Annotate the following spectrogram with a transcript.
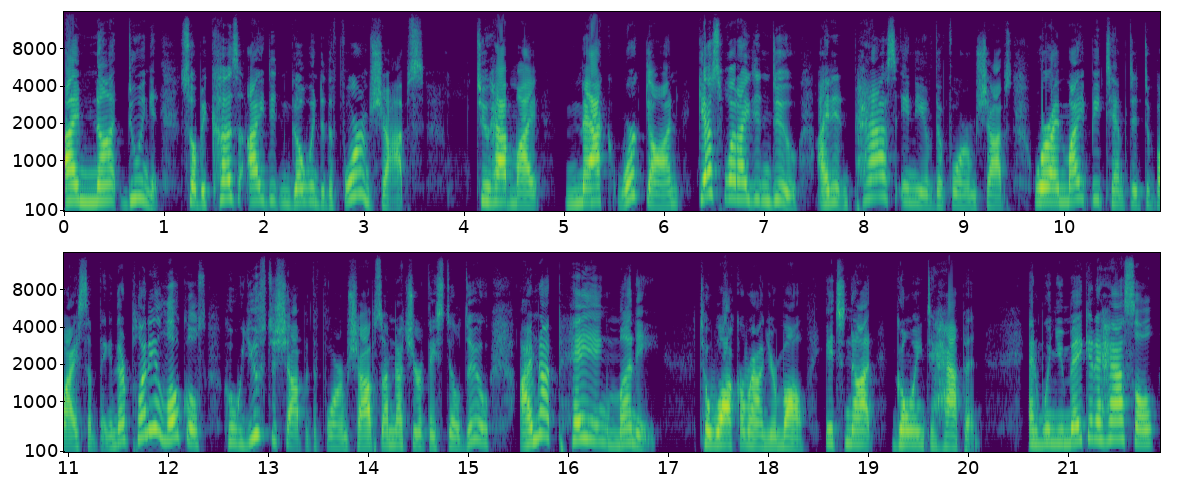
I'm not doing it. So because I didn't go into the forum shops to have my Mac worked on, guess what I didn't do? I didn't pass any of the forum shops where I might be tempted to buy something. And there are plenty of locals who used to shop at the forum shops. I'm not sure if they still do. I'm not paying money to walk around your mall. It's not going to happen. And when you make it a hassle,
